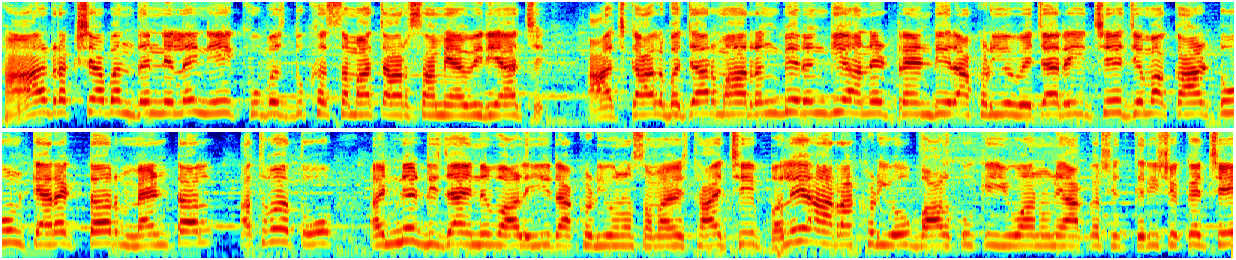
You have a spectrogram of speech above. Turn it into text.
હાલ રક્ષાબંધનને લઈને ખૂબ જ દુઃખદ સમાચાર સામે આવી રહ્યા છે. આજકાલ બજારમાં રંગબેરંગી અને ટ્રેન્ડી રાખડીઓ વેચાઈ રહી છે, જેમાં કાર્ટૂન કેરેક્ટર મેન્ટલ અથવા તો અન્ય ડિઝાઇનવાળી રાખડીઓનો સમાવેશ થાય છે. ભલે આ રાખડીઓ બાળકો કે યુવાનોને આકર્ષિત કરી શકે છે,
